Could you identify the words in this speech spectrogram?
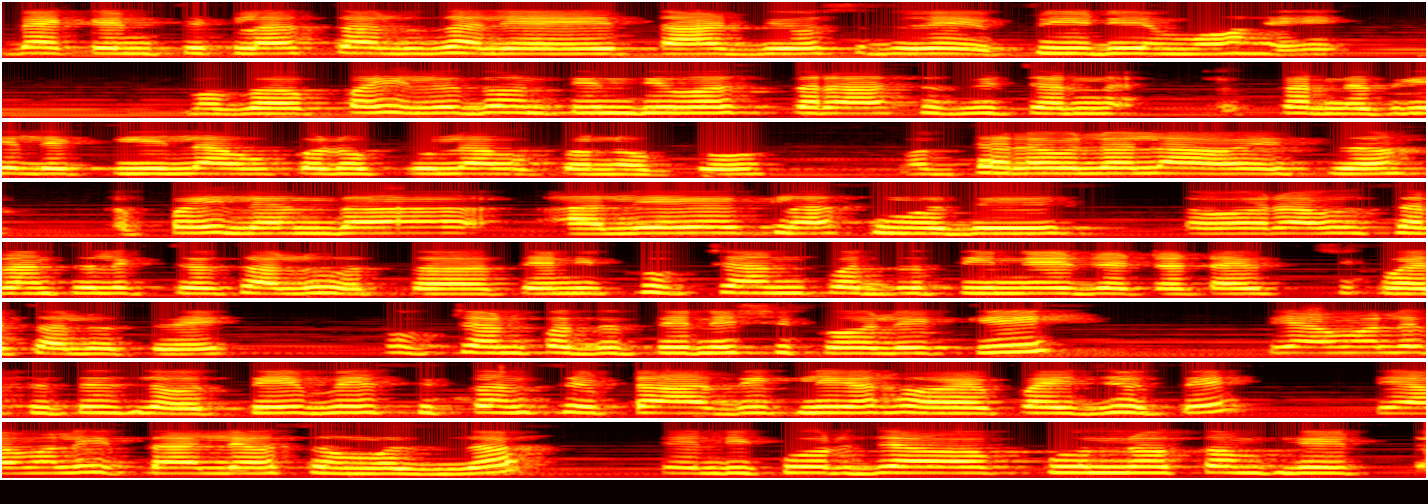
बॅकएंडचे क्लास चालू झाले आहेत. आठ दिवस फ्री डेमो आहे. मग पहिले दोन तीन दिवस तर असंच विचार करण्यात गेले की लावू का नको लावू का नको. मग ठरवलं लावायचं. पहिल्यांदा आले क्लासमध्ये तर राहुल सरांचं लेक्चर चालू होतं. त्यांनी खूप छान पद्धतीने डेटा टाईप शिकवायला चालू होते. खूप छान पद्धतीने शिकवले की ते आम्हाला तिथेच लाव- ते बेसिक कन्सेप्ट आधी क्लिअर व्हायला पाहिजे होते. ते आम्हाला इथं आल्यावर समजलं. त्यांनी कोर जेव्हा पूर्ण कंप्लीट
